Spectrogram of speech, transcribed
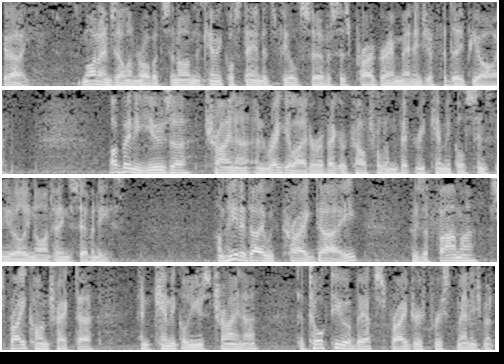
G'day. My name's Alan Roberts and I'm the Chemical Standards Field Services Program Manager for DPI. I've been a user, trainer and regulator of agricultural and veterinary chemicals since the early 1970s. I'm here today with Craig Day, who's a farmer, spray contractor and chemical use trainer, to talk to you about spray drift risk management.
